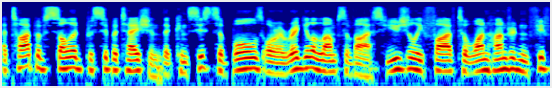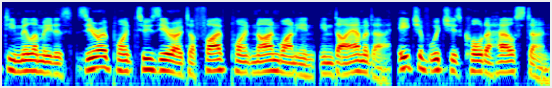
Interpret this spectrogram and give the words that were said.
a type of solid precipitation that consists of balls or irregular lumps of ice usually 5 to 150 mm 0.20 to 5.91 in in diameter, each of which is called a hailstone.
